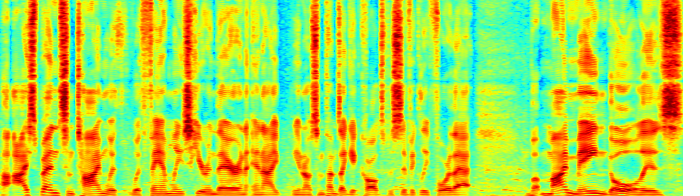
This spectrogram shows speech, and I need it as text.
uh, i spend some time with with families here and there and, and i you know sometimes i get called specifically for that but my main goal is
